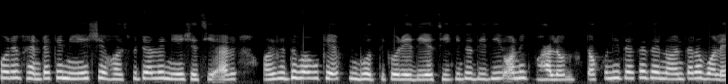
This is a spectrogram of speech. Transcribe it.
করে ফ্যানটাকে নিয়ে এসে হসপিটালে নিয়ে এসেছি আর অনিরুদ্ধ বাবুকে ভর্তি করিয়ে দিয়েছি। কিন্তু দিদি অনেক ভালো। তখনই দেখা যায় নয়নতারা বলে,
